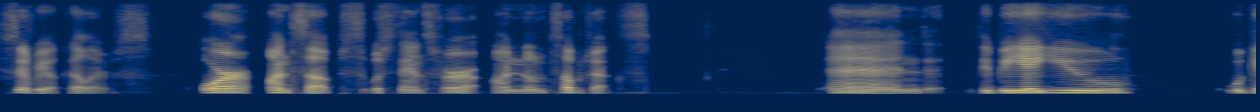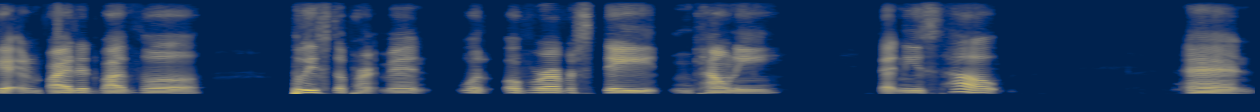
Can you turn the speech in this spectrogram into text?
serial killers or unsubs, which stands for unknown subjects. And the BAU would get invited by the police department, what of wherever state and county that needs help, and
